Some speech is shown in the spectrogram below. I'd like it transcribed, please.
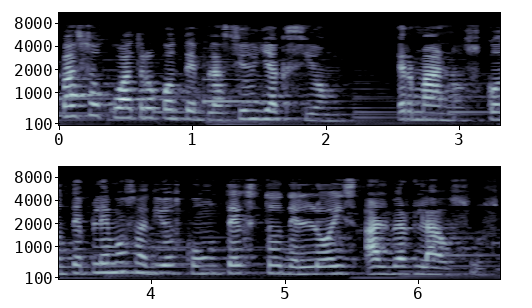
Paso 4. Contemplación y acción. Hermanos, contemplemos a Dios con un texto de Lois Albert Lausus.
